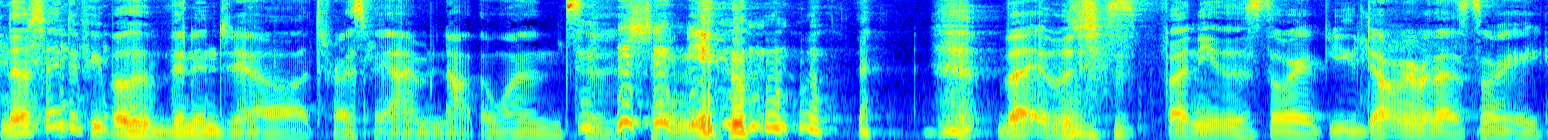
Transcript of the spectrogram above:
no shade to people who've been in jail. Trust me, I'm not the one to shame you. but it was just funny the story. If you don't remember that story,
